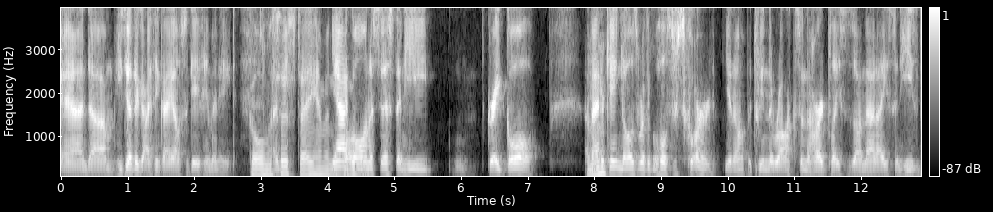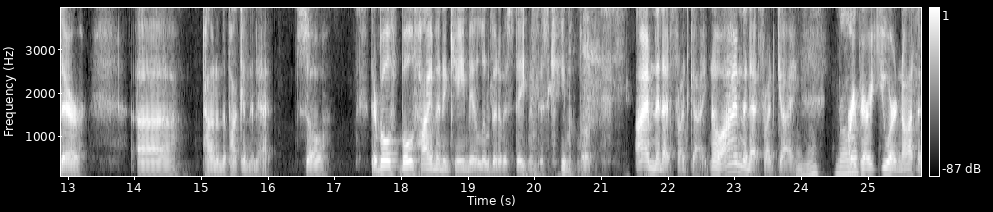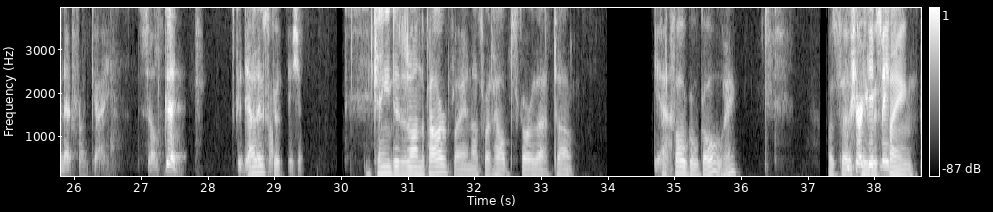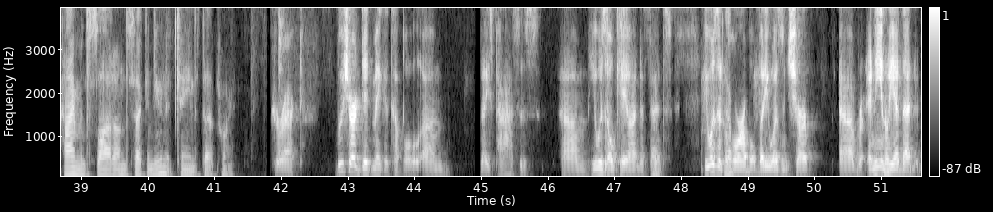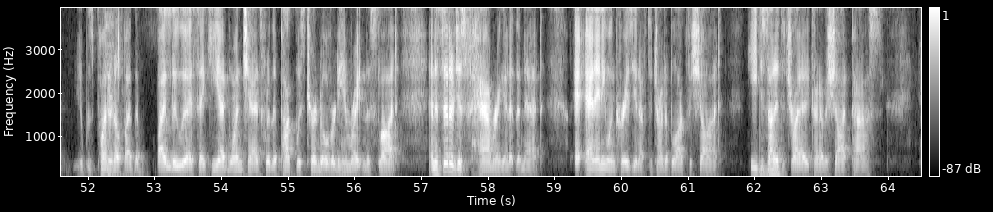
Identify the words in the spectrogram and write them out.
And um, he's the other guy. I think I also gave him an eight. Goal and I mean, assist, eh? Him and Yeah, goal Foegele. and assist, and he great goal. Evander Mhm. Kane knows where the goals are scored, you know, between the rocks and the hard places on that ice, and he's there, uh, pounding the puck in the net. So they're both both Hyman and Kane made a little bit of a statement this game about I'm the net front guy. No, I'm the net front guy. Mhm. Well, Corey Perry, you are not the net front guy. So good. It's good to have That that is good. competition. Kane did it on the power play, and that's what helped score that uh, Yeah. that Foegele goal, eh? Was that Bouchard he did was make- playing Hyman's slot on the second unit, Kane, at that point. Correct. Bouchard did make a couple um, nice passes. Um, he was okay on defense. He wasn't Yep. horrible, but he wasn't sharp. Uh, and you know, he had that it was pointed out by the by Louis. I think he had one chance where the puck was turned over to him right in the slot, and instead of just hammering it at the net, and anyone crazy enough to try to block the shot, he decided mm-hmm. to try a kind of a shot pass.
